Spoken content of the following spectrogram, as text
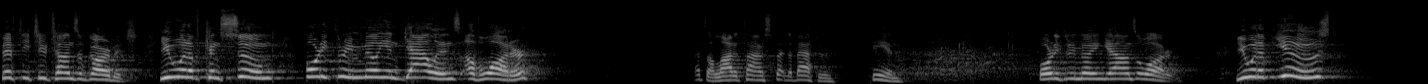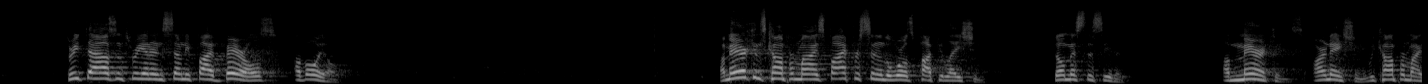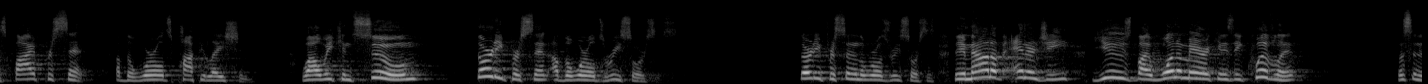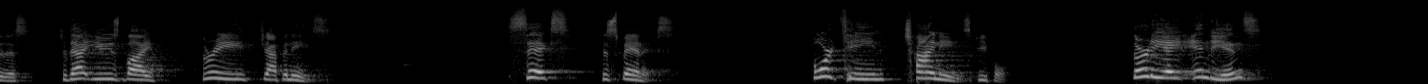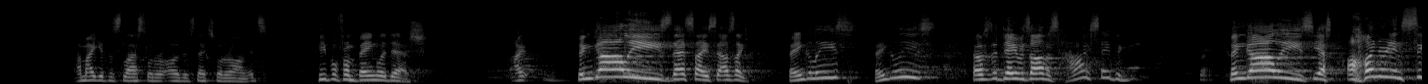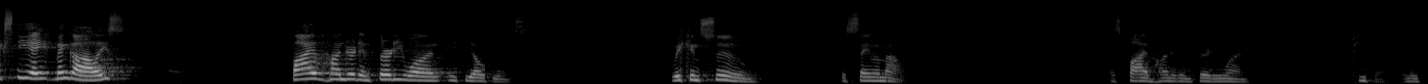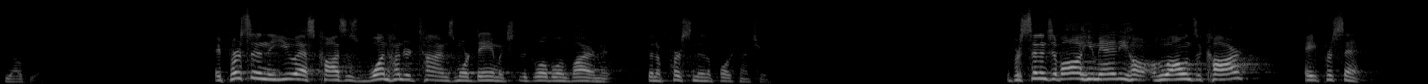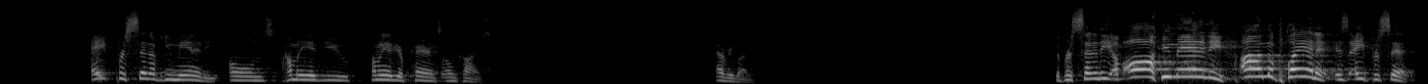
52 tons of garbage. You would have consumed 43 million gallons of water. That's a lot of time spent in the bathroom peeing. 43 million gallons of water. You would have used 3,375 barrels of oil. Americans comprise 5% of the world's population. Don't miss this either. Americans, our nation, we comprise 5% of the world's population, while we consume 30% of the world's resources. 30% of the world's resources. The amount of energy used by one American is equivalent, listen to this, to that used by three Japanese, six Hispanics, 14 Chinese people, 38 Indians. I might get this last one or this next one wrong. It's people from Bangladesh. I, Bengalis. That's how I say. I was like, Bengalis, Bengalis. That was the David's office. How do I say Beng- Bengalis? Yes, 168 Bengalis, 531 Ethiopians. We consume the same amount as 531 people in Ethiopia. A person in the U.S. causes 100 times more damage to the global environment than a person in a poor country. The percentage of all humanity who owns a car, 8%. 8% of humanity owns, how many of you, how many of your parents own cars? Everybody. The percentage of all humanity on the planet is 8%.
